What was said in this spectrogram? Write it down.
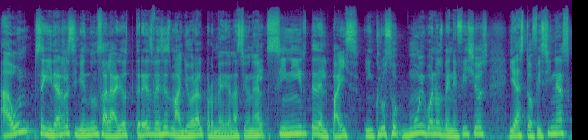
Aún seguirás recibiendo un salario tres veces mayor al promedio nacional sin irte del país. Incluso muy buenos beneficios y hasta oficinas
